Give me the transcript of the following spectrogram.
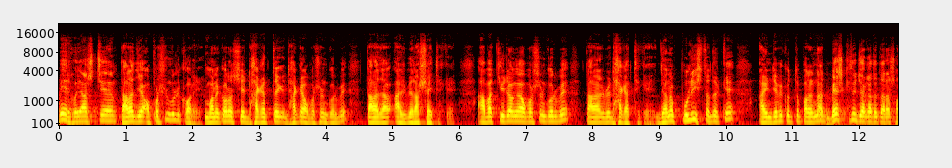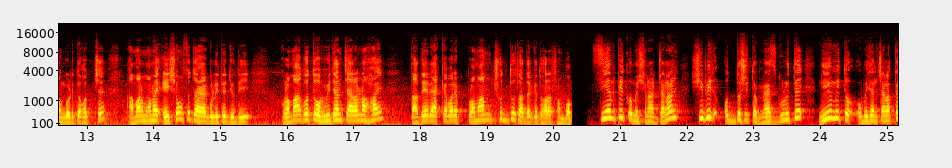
বের হয়ে আসছে। তারা যে অপারেশনগুলি করে, মনে করো সে ঢাকার থেকে ঢাকা অপারেশন করবে, তারা যা আসবে রাজশাহী থেকে। আবার চিটঙ্গে অপারেশন করবে, তারা আসবে ঢাকা থেকে। যেন পুলিশ তাদেরকে আইনজীবী করতে পারে না। বেশ কিছু জায়গাতে তারা সংগঠিত হচ্ছে। আমার মনে হয় এই সমস্ত জায়গাগুলিতে যদি ক্রমাগত অভিযান চালানো হয় তাদের একেবারে প্রমাণ শুদ্ধ তাদেরকে ধরা সম্ভব। সিএমপি কমিশনার জানান শিবির অধ্যুষিত ম্যাচগুলোতে নিয়মিত অভিযান চালাতে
